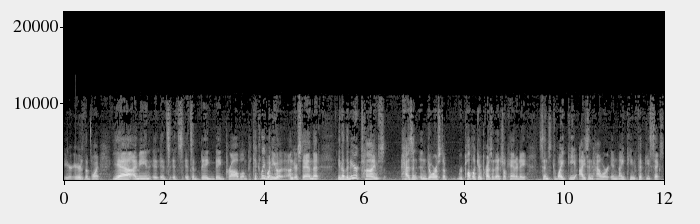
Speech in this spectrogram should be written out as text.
here, here's the point. Yeah, I mean, it, it's it's it's a big big problem, particularly when you understand that you know the New York Times hasn't endorsed a Republican presidential candidate since Dwight D. Eisenhower in 1956.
